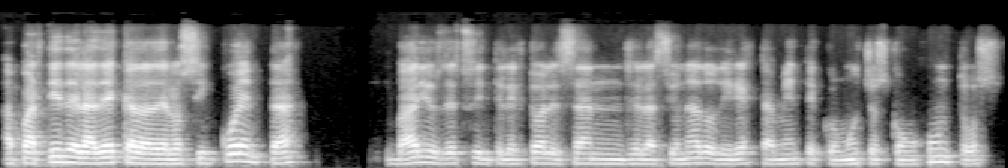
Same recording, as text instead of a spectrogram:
a partir de la década de los 50. Varios de estos intelectuales han relacionado directamente con muchos conjuntos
